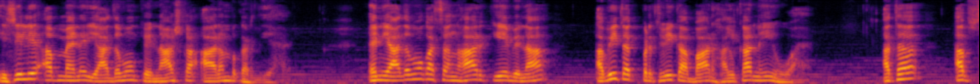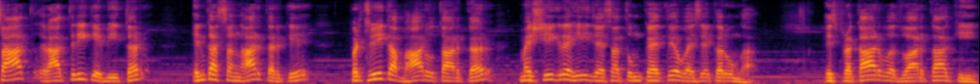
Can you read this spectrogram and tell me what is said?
इसीलिए अब मैंने यादवों के नाश का आरंभ कर दिया है। इन यादवों का संहार किए बिना अभी तक पृथ्वी का बार हल्का नहीं हुआ है। अतः अब सात रात्रि के भीतर इनका संहार करके पृथ्वी का भार उतार कर मैं शीघ्र ही जैसा तुम कहते हो वैसे करूँगा। इस प्रकार वह द्वारका की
